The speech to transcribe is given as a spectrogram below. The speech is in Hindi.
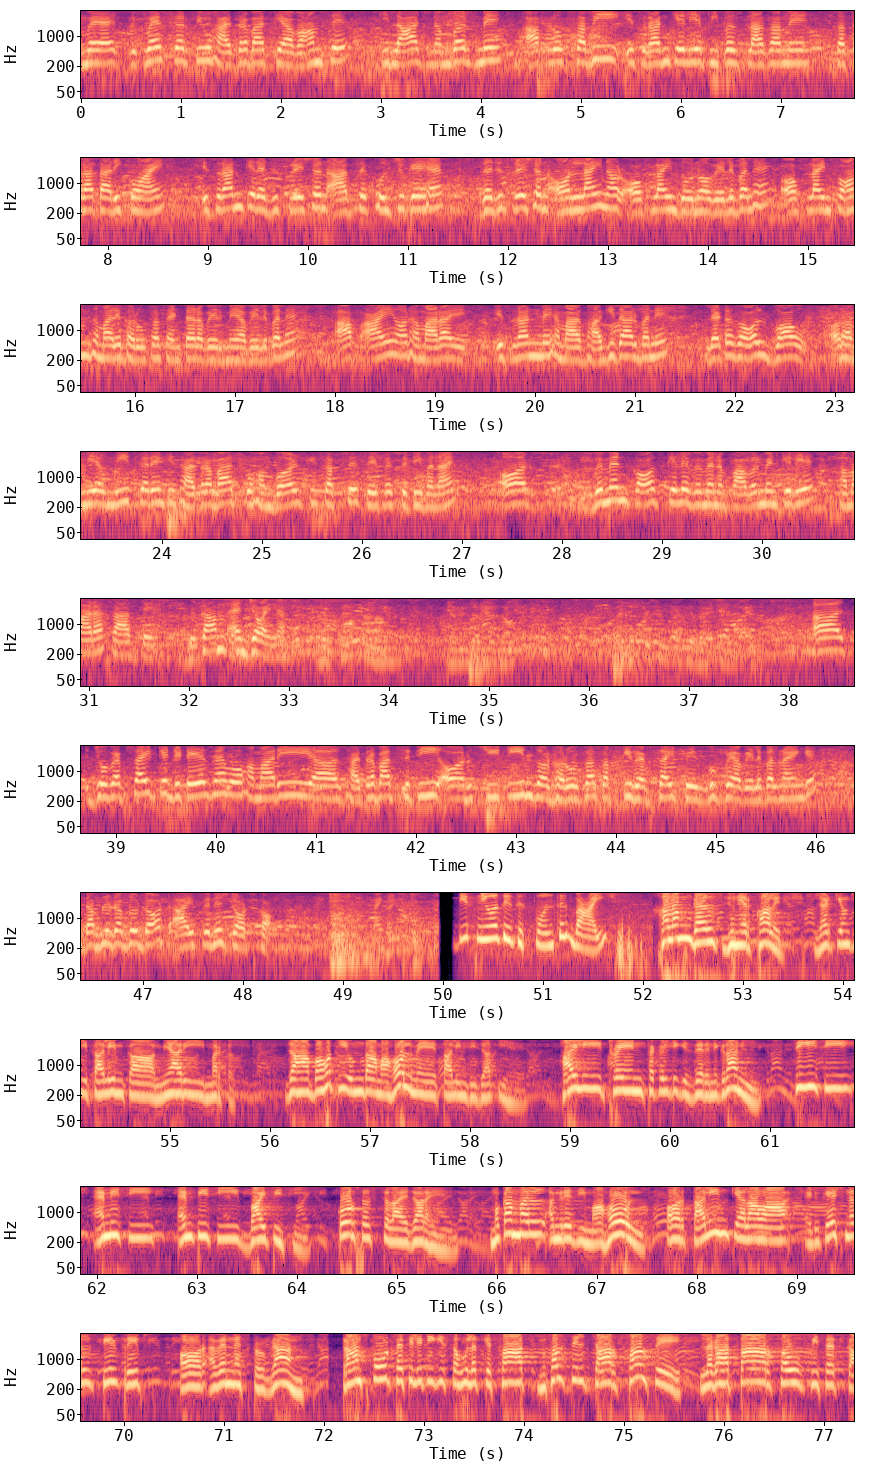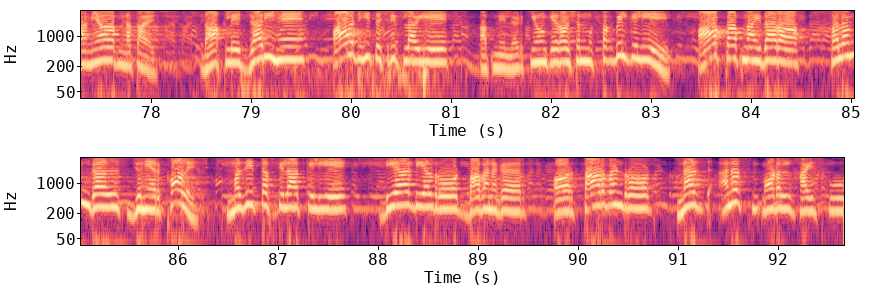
मैं रिक्वेस्ट करती हूँ हैदराबाद के आवाम से कि लार्ज नंबर्स में आप लोग सभी इस रन के लिए पीपल्स प्लाजा में 17 तारीख को आएँ। इस रन के रजिस्ट्रेशन आज से खुल चुके हैं। रजिस्ट्रेशन ऑनलाइन और ऑफलाइन दोनों अवेलेबल हैं। ऑफलाइन फॉर्म्स हमारे भरोसा सेंटर अवेल में अवेलेबल हैं। आप आएँ और हमारा इस रन में हमारा भागीदार बने। लेट अस ऑल वाओ और हम ये उम्मीद करें कि हैदराबाद को हम वर्ल्ड की सबसे सेफेस्ट सिटी बनाएँ और विमेन कॉज के लिए विमेन एम्पावरमेंट के लिए हमारा साथ दें। कम एंड जॉइन अस जो वेबसाइट के डिटेल्स हैं वो हमारी हैदराबाद सिटी और शी टीम्स और भरोसा सबकी वेबसाइट फेसबुक पे अवेलेबल रहेंगे W www.ifinish.com thank you This news is sponsored by खलम गर्ल्स जूनियर कॉलेज लड़कियों की तालीम का मियारी मरकज जहाँ बहुत ही उमदा माहौल में तालीम दी जाती है। हाईली ट्रेन फैकल्टी की जेर निगरानी C C M E C M P C Bi P BiPC courses चलाए जा रहे हैं। मुकम्मल अंग्रेज़ी माहौल और तालीम के अलावा एजुकेशनल फ़ील्ड ट्रिप्स और अवेयरनेस प्रोग्राम्स ट्रांसपोर्ट फैसिलिटी की सहूलत के साथ मुसलसिल चार साल से लगातार सौ फ़ीसद कामयाब नतज दाखिले जारी हैं। आज ही तशरीफ़ लाइए अपने लड़कियों के रोशन मुस्तकबिल के लिए। आपका अपना इदारा फलम गर्ल्स जूनियर कॉलेज मजीद तफसीलात के लिए D R D L road Babanagar और तारबंद रोड, नज अनस मॉडल हाई स्कूल।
